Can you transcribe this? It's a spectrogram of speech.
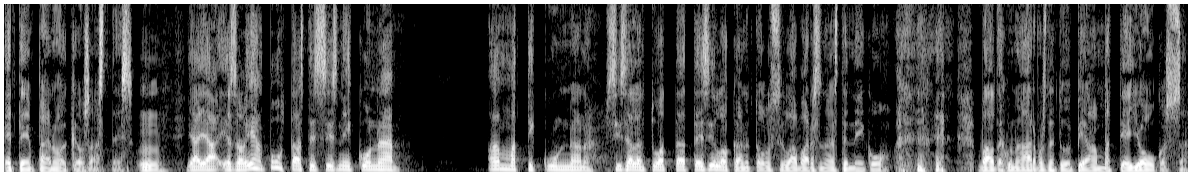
eteenpäin oikeusasteessa. Mm. Ja, ja, ja, se oli ihan puhtaasti siis niin kuin ammattikunnan sisällön tuottajat ei silloinkaan nyt ollut sillä varsinaisten niin kuin, valtakunnan arvostetuimpia ammattien joukossa.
